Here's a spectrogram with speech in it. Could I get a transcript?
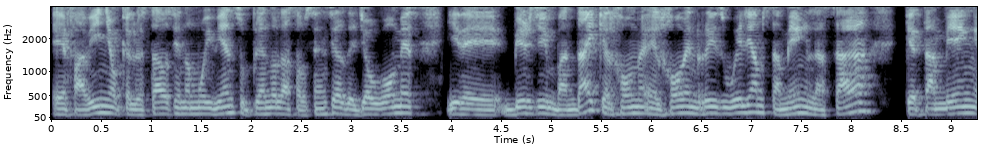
eh, Fabiño, que lo estaba haciendo muy bien, supliendo las ausencias de Joe Gómez y de Virgin van Dijk, el joven, el joven Rhys Williams también en la saga, que también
